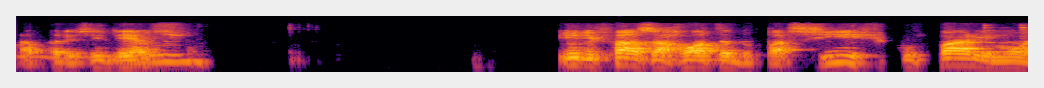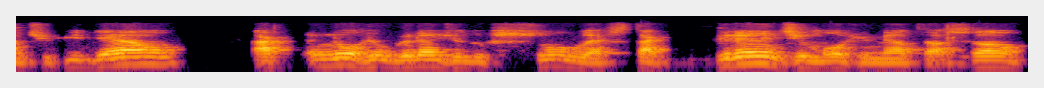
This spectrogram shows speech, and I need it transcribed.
a presidência. Ele faz a Rota do Pacífico, para em Montevidéu, no Rio Grande do Sul, esta grande movimentação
